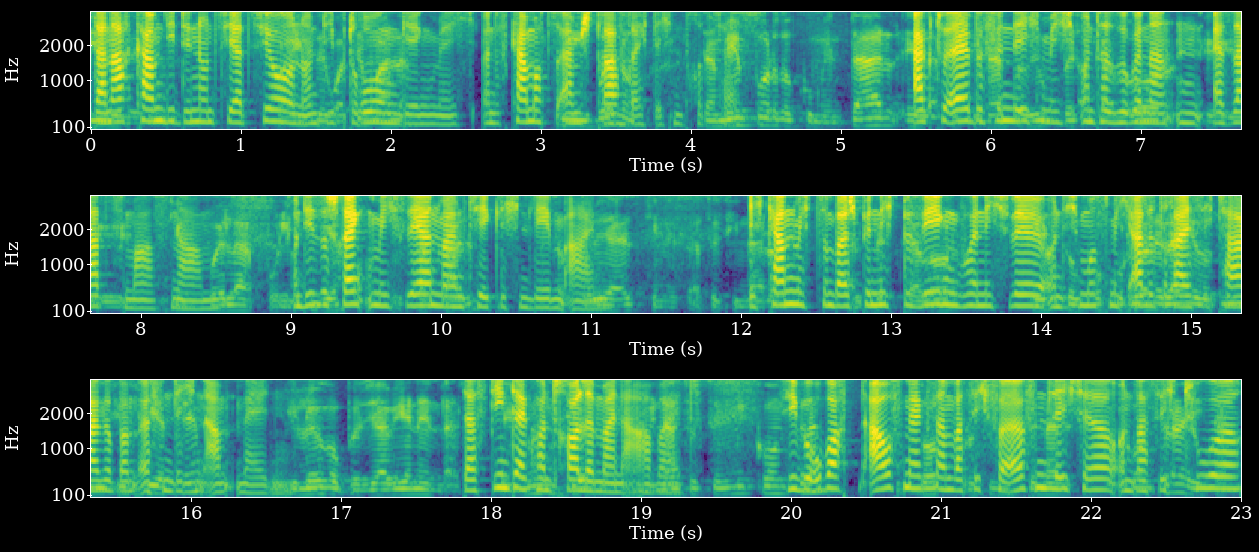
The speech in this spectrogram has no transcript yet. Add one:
Danach kam die Denunziation und die Bedrohung gegen mich und es kam auch zu einem strafrechtlichen Prozess. Aktuell befinde ich mich unter sogenannten Ersatzmaßnahmen und diese schränken mich sehr in meinem täglichen Leben ein. Ich kann mich zum Beispiel nicht bewegen, wohin ich will und ich muss mich alle 30 Tage beim öffentlichen Amt melden. Das dient der Kontrolle meiner Arbeit. Sie beobachten aufmerksam, was ich veröffentliche und was ich tue,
